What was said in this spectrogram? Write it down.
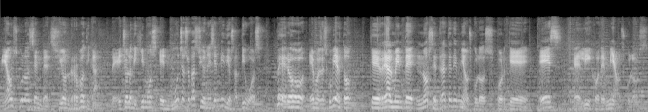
Miaúsculos en versión robótica. De hecho lo dijimos en muchas ocasiones en vídeos antiguos, pero hemos descubierto que realmente no se trate de Miaúsculos, porque es el hijo de Miaúsculos.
